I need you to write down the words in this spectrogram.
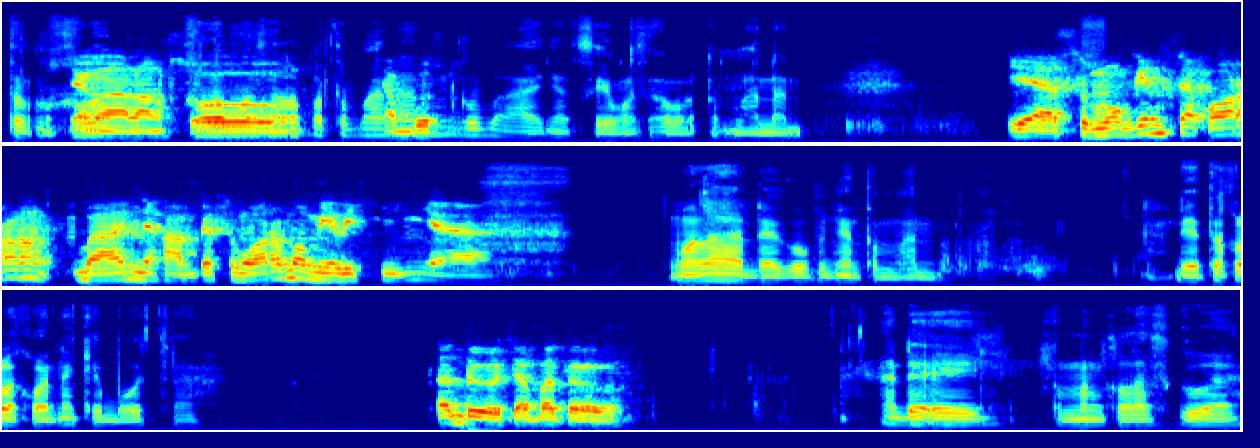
Jangan kalau langsung masalah pertemanan cabut. gue banyak sih masalah pertemanan Ya, semungkin setiap orang banyak, hampir semua orang memilikinya. malah ada gue punya teman dia tuh kelakuannya kayak bocah Aduh, siapa tuh? ada eh teman kelas gue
